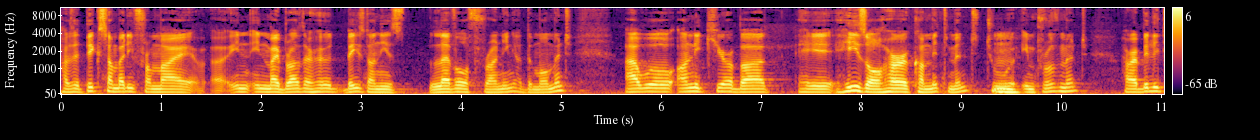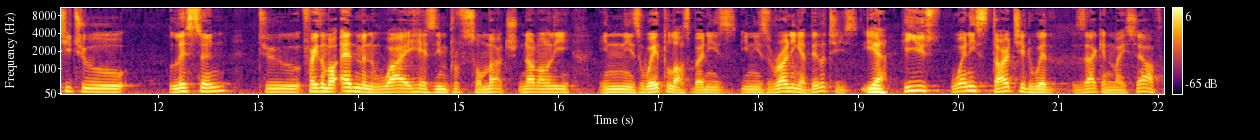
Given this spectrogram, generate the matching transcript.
to say, pick somebody from my uh, in in my brotherhood based on his level of running at the moment. I will only care about his or her commitment to Mm. improvement, her ability to listen to, for example, Edmond, why he has improved so much, not only in his weight loss but in his in his running abilities. yeah. He used when he started with Zach and myself.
